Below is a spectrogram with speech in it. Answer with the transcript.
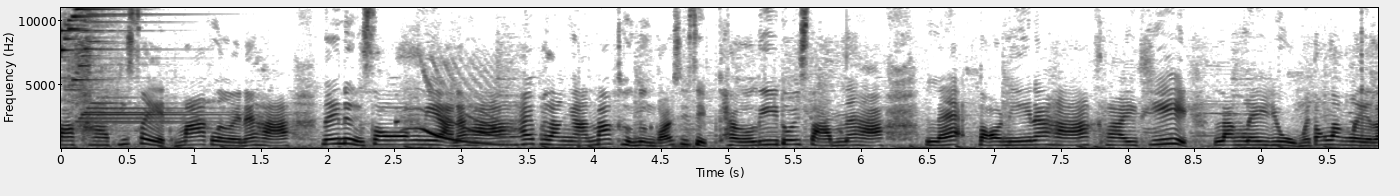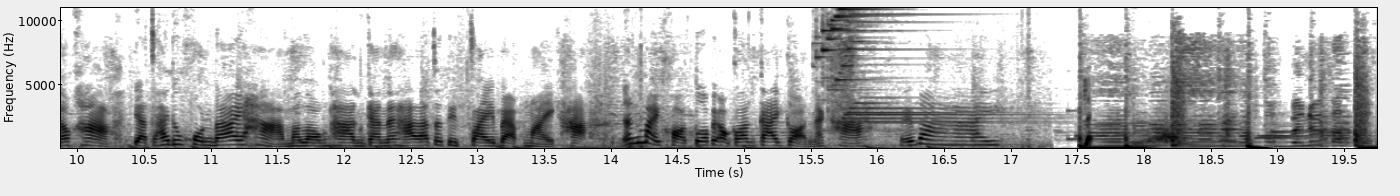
ราคาพิเศษมากเลยนะคะ ใน1ซองเนี่ยนะคะ ให้พลังงานมากถึง 140 แคลอรี่ด้วยซ้ำนะคะ และตอนนี้นะคะ ใครที่ลังเลอยู่ไม่ต้องลังเลแล้วค่ะ อยากจะให้ทุกคนได้หามาลองทานกันนะคะ แล้วจะติดใจแบบใหม่ค่ะนั้นใหม่ขอตัวไปออกกำลังกายก่อนนะคะบ๊ายบาย Benuta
